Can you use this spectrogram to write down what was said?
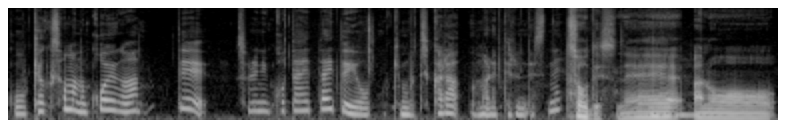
こうお客様の声があってそれに応えたいというお気持ちから生まれてるんですね。そうですね、うん、あの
